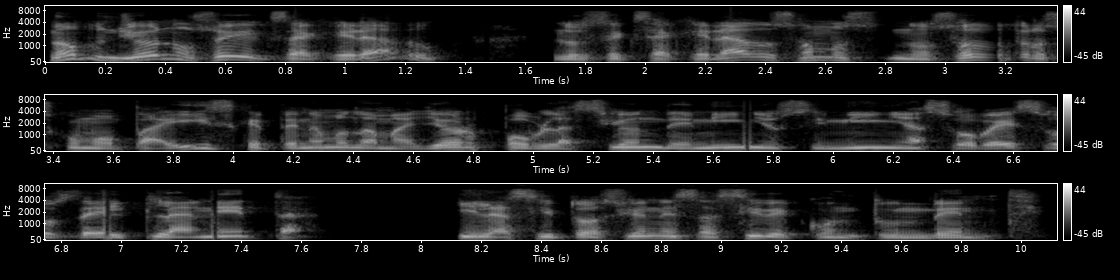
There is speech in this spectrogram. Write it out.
No, pues yo no soy exagerado. Los exagerados somos nosotros como país que tenemos la mayor población de niños y niñas obesos del planeta. Y la situación es así de contundente.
